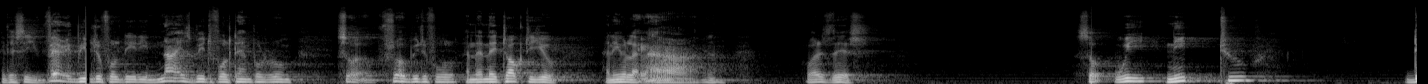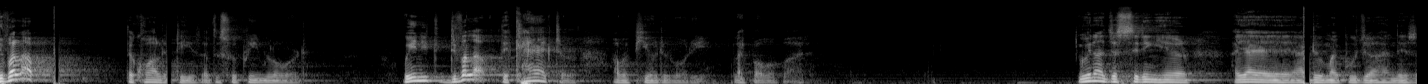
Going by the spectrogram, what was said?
And they see very beautiful deity, nice beautiful temple room, so, so beautiful, and then they talk to you, and you're like, ah, you know, what is this? So we need to develop the qualities of the Supreme Lord. We need to develop the character of a pure devotee like Prabhupada. We're not just sitting here, yeah, yeah, yeah, I do my puja and this.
